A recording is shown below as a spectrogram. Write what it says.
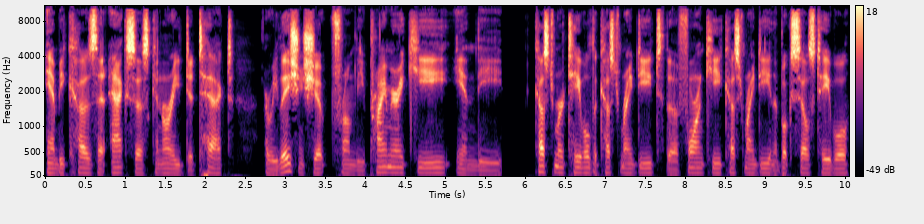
And because that access can already detect a relationship from the primary key in the customer table, the customer ID, to the foreign key, customer ID in the book sales table,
